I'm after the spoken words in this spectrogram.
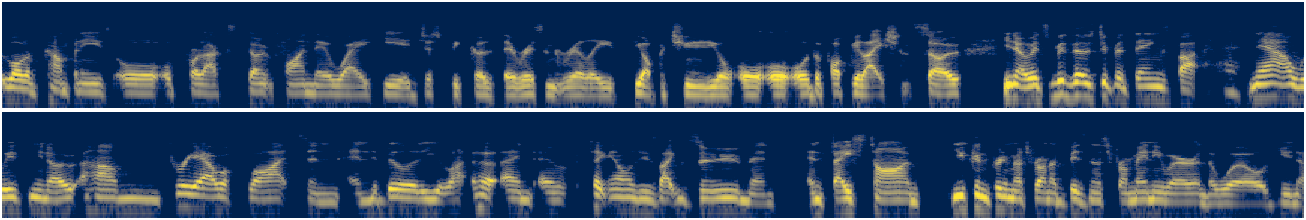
a lot of companies or, or, products don't find their way here just because there isn't really the opportunity or, or, or, the population. So, you know, it's with those different things. But now with, you know, um, three hour flights and, and the ability like, and, and technologies like Zoom and, and FaceTime, you can pretty much run a business from anywhere in the world, you know.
